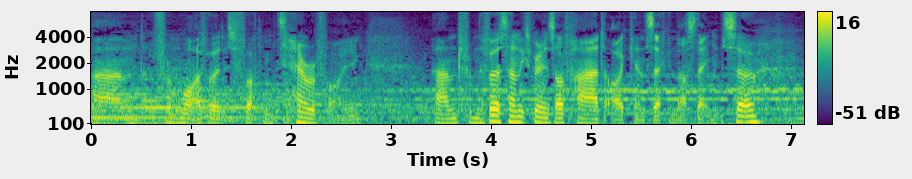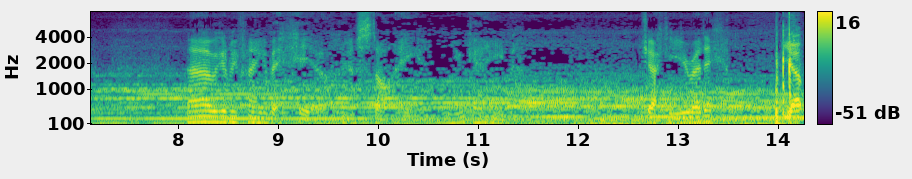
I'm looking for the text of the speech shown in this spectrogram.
and from what I've heard, it's fucking terrifying. And from the first hand experience I've had, I can second that statement. So, uh, we're going to be playing a bit here. We're going to start a new game. Jackie, you ready? Yep.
